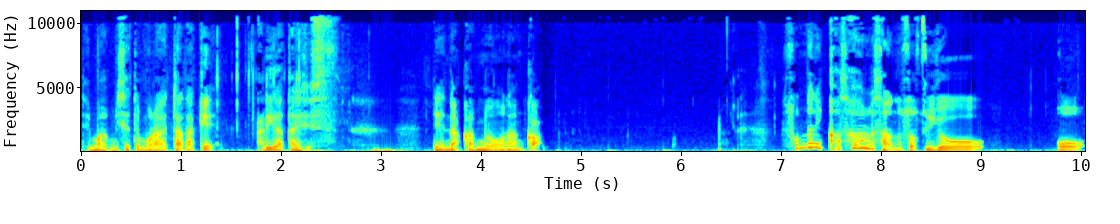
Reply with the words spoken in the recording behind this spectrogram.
で、まあ見せてもらえただけありがたいです。で、中身もなんか、そんなに笠原さんの卒業を、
